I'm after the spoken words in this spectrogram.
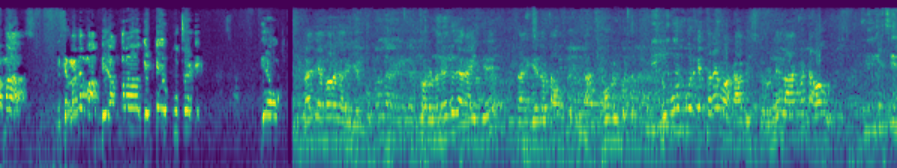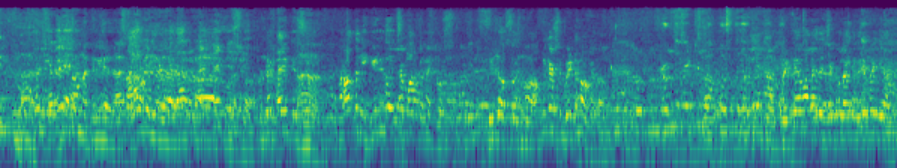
అమ్మా ఇక్కడ మీరందరూ గట్టిగా కూర్చోండి. మీరు అయితే ఎవరు గారు చెప్పు? ఇంకో రెండు నెలలు కానీ అయితే దానికి ఏదో ఒకటి అవుతుంది ఓపిక పట్టు. నువ్వు ఊరికి ఊరికే తరే మాకు ఆఫీస్కి. రెండు నెలలు ఆగమంటే ఆవు రెండే టైం తీసుకో తర్వాత నీ గిల్డ్ వచ్చే మాత్రమే అయితే వస్తుంది గిల్డ్ వస్తుంది నువ్వు అప్లికేషన్ పెట్టినావు కదా రెండు పెట్టేవా లేదా చెప్పలేదు వెరిఫై చేయాలి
